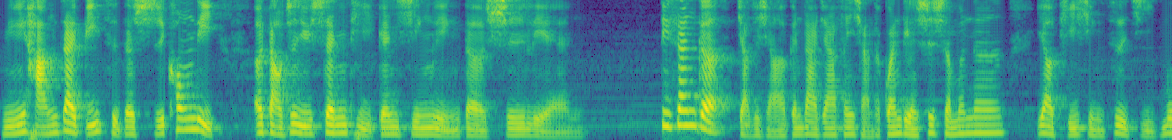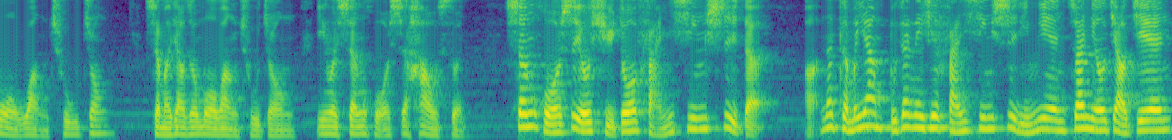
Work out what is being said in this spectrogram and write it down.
迷航在彼此的时空里，而导致于身体跟心灵的失联。第三个饺子想要跟大家分享的观点是什么呢？要提醒自己莫忘初衷。什么叫做莫忘初衷？因为生活是耗损，生活是有许多烦心事的。啊，那怎么样不在那些烦心事里面钻牛角尖，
